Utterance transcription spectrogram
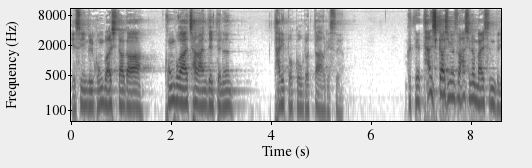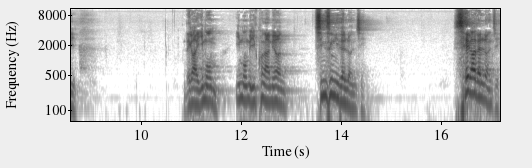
예수님들 공부하시다가 공부가 잘 안 될 때는 다리 뻗고 울었다 그랬어요. 그때 탄식하시면서 하시는 말씀들이 내가 이 몸, 이 몸 잃고 나면 짐승이 될런지, 새가 될런지,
